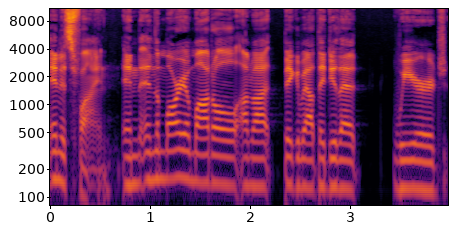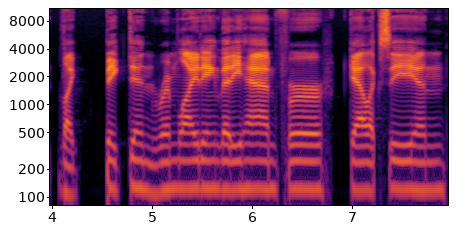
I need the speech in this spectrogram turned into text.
and it's fine. And and the Mario model I'm not big about. They do that weird like baked in rim lighting that he had for Galaxy and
